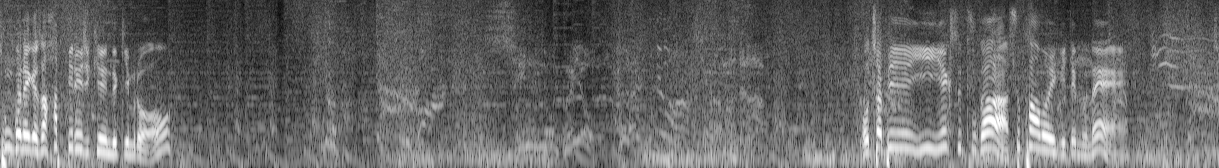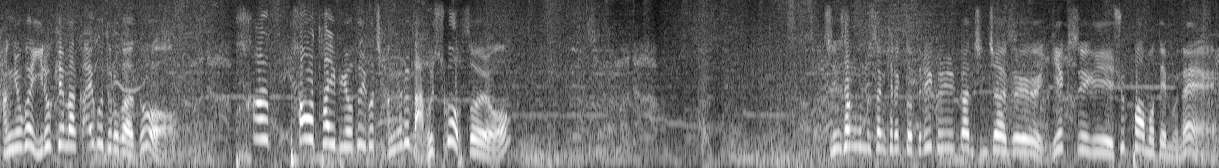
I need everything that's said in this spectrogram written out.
송건에게서 합비를 지키는 느낌으로 어차피 이 EX2가 슈퍼아머이기 때문에 장료가 이렇게만 깔고 들어가도 파, 파워 타입이어도 이거 장료를 막을 수가 없어요. 진상군무성 캐릭터들이 그러니까 진짜 그 EX 슈퍼아머 때문에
